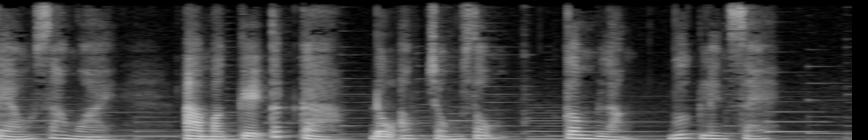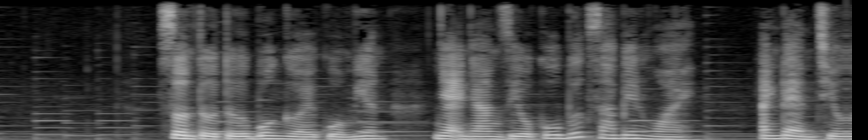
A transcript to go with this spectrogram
kéo ra ngoài. à mặc kệ tất cả, đầu óc trống rỗng, câm lặng bước lên xe. Sơn từ từ buông người của Miên, nhẹ nhàng dìu cô bước ra bên ngoài. Ánh đèn chiếu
